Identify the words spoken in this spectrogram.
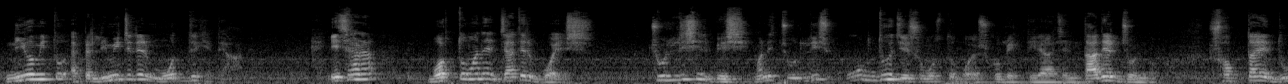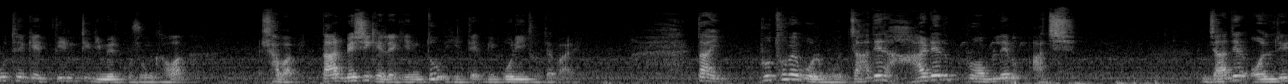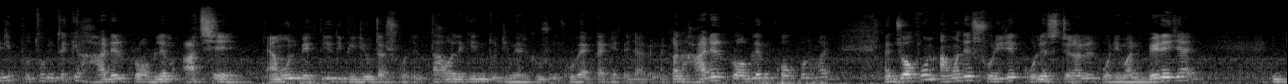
নিয়মিত একটা লিমিটেডের মধ্যে খেতে হবে। এছাড়া বর্তমানে যাদের বয়স চল্লিশের বেশি মানে চল্লিশ ঊর্ধ্ব যে সমস্ত বয়স্ক ব্যক্তিরা আছেন, তাদের জন্য সপ্তাহে দু থেকে তিনটি ডিমের কুসুম খাওয়া স্বাভাবিক। তার বেশি খেলে কিন্তু হিতে বিপরীত হতে পারে। তাই প্রথমে বলব, যাদের হার্টের প্রবলেম আছে যাদের অলরেডি প্রথম থেকে হার্টের প্রবলেম আছে, এমন ব্যক্তি যদি ভিডিওটা শোনেন, তাহলে কিন্তু ডিমের কুসুম খুব একটা খেতে যাবে না। কারণ হার্টের প্রবলেম কখন হয়? যখন আমাদের শরীরে কোলেস্টেরলের পরিমাণ বেড়ে যায়,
